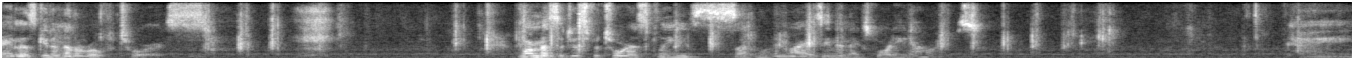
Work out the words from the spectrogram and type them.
Okay, let's get another row for Taurus. More messages for Taurus, please. Sun, Moon, and Rising the next 48 hours. Okay.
